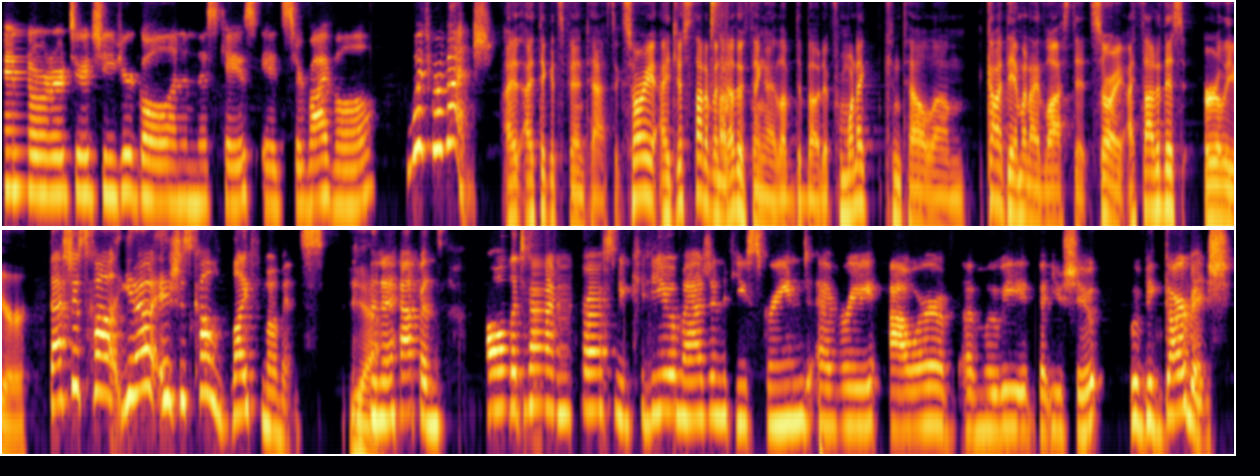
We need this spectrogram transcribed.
in order to achieve your goal and in this case it's survival with revenge I, I think it's fantastic. Sorry, I just thought of another thing I loved about it. From what I can tell, um, God damn it, I lost it. Sorry, I thought of this earlier. that's just called you know it's just called life moments Yeah. and it happens all the time. Trust me. Could you imagine if you screened every hour of a movie that you shoot? It would be garbage.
